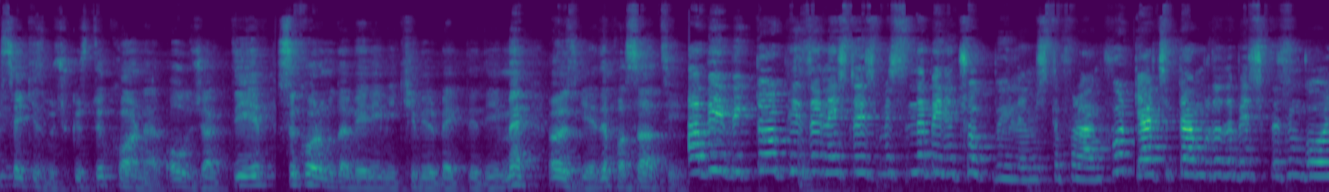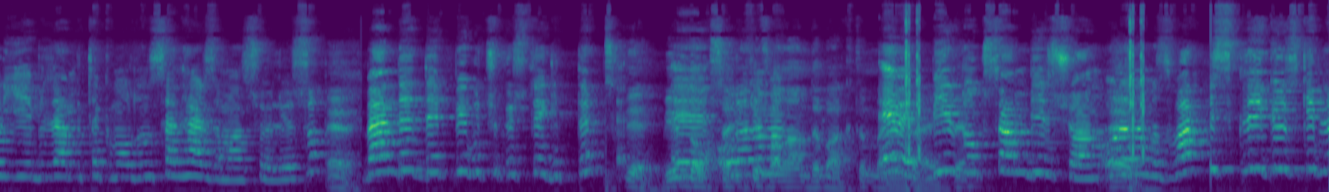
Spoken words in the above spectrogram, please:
tercihim 8.5 üstü korner olacak deyip skorumu da vereyim 2-1 beklediğime Özge'ye de pası atayım. Abi Victor Pilsen eşleşmesinde beni çok büyülemişti Frankfurt. Gerçekten burada da Beşiktaş'ın gol yiyebilen bir takım olduğunu sen her zaman söylüyorsun. Evet. Ben de dep bir buçuk üste gittim. Riskli. 1.92 Ee, oranıma- falandı baktım ben Evet özellikle. 1.91 şu an oranımız var. Riskli gözükebilir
